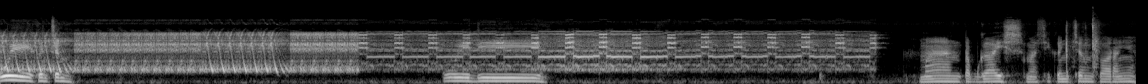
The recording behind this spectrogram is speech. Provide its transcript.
Wih kenceng. Wih di mantap guys. Masih kenceng suaranya.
